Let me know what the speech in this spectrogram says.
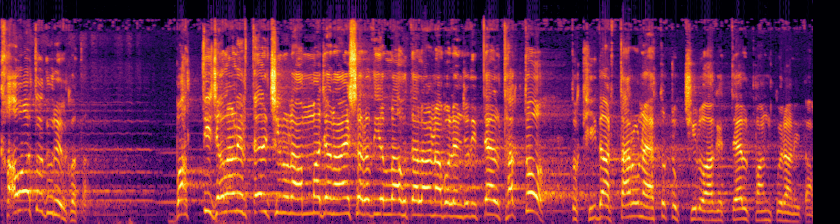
খাওয়া তো দূরের কথা। বাত্তি জ্বালানের তেল ছিল না। আম্মা জান আয়েশা রাদিয়াল্লাহু আল্লাহ না বলেন, যদি তেল থাকতো, তো খিদার তারা এতটুক ছিল, আগে তেল পান করে নিতাম।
